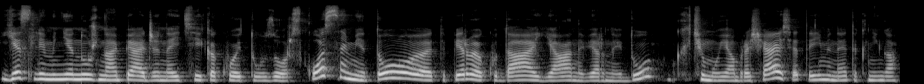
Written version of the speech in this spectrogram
Если мне нужно, опять же, найти какой-то узор с косами, то это первое, куда я, наверное, иду, к чему я обращаюсь, это именно эта книга.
